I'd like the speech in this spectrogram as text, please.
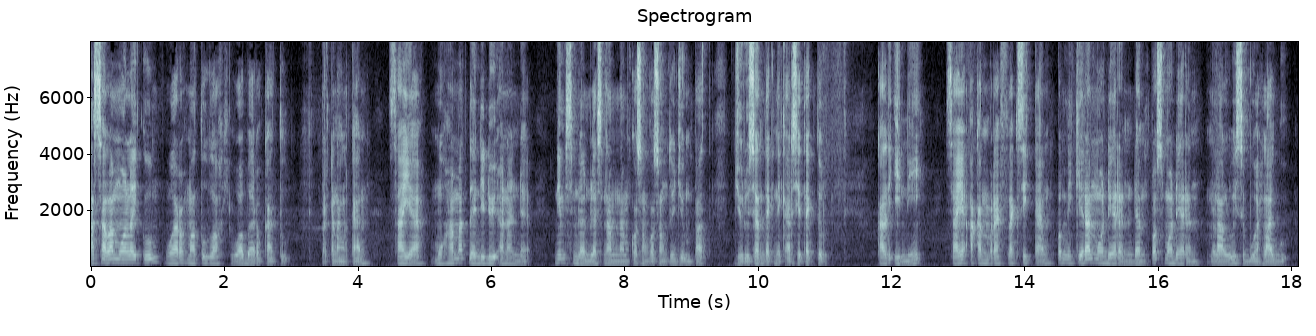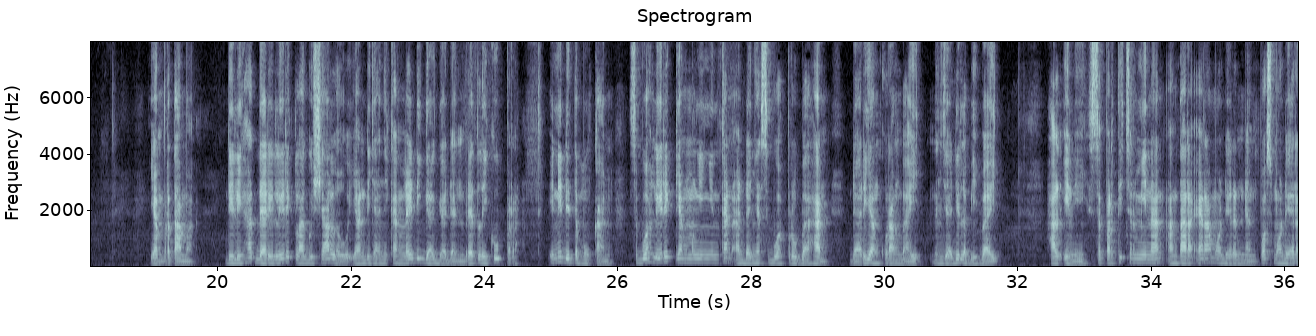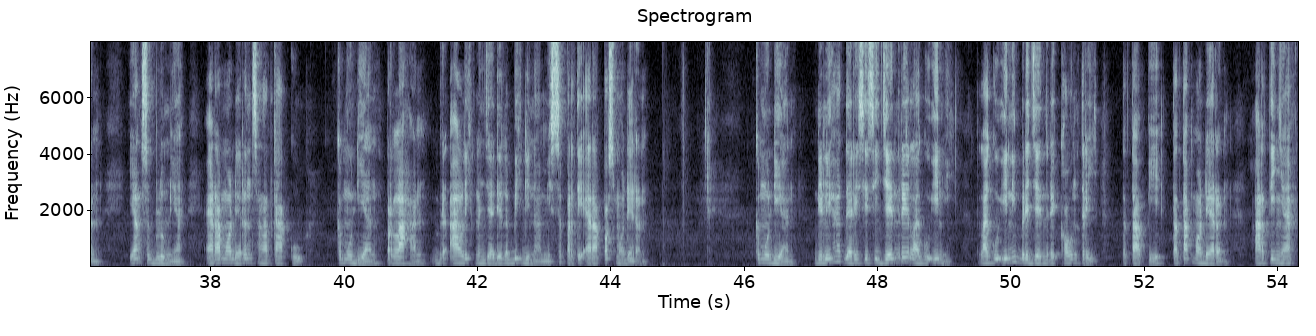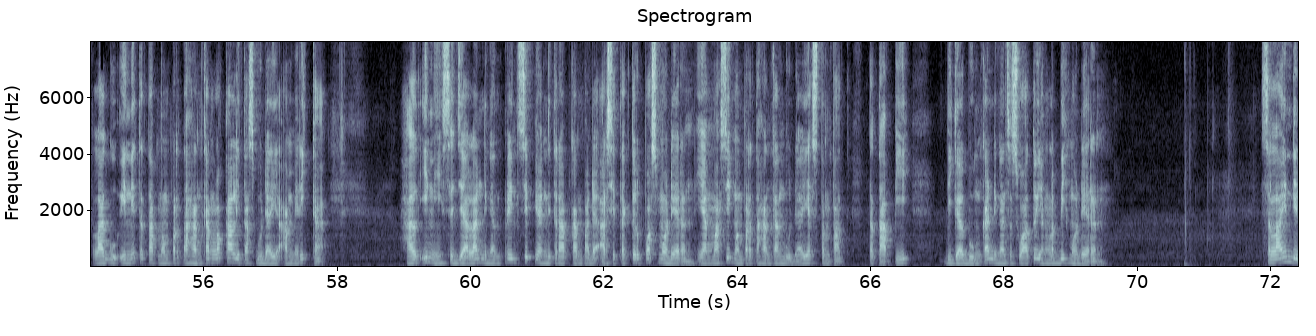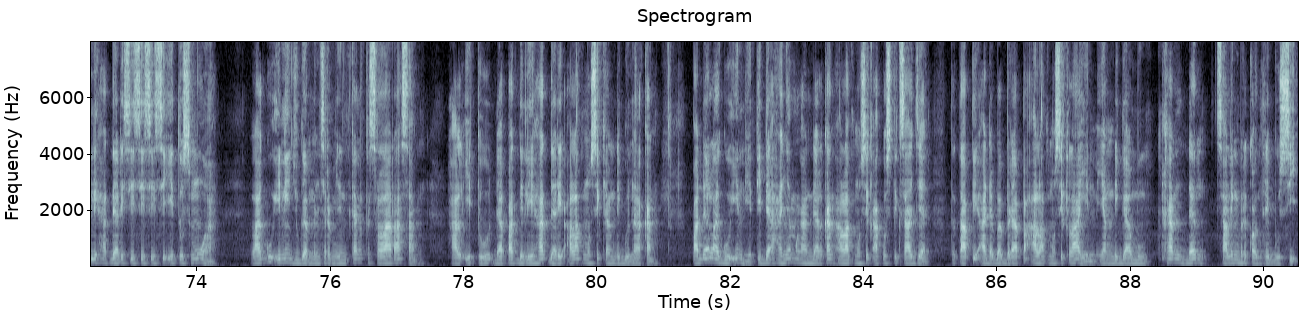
Assalamualaikum warahmatullahi wabarakatuh. Perkenalkan, saya Muhammad Dandi Dwi Ananda, NIM 1966074, jurusan Teknik Arsitektur. Kali ini, saya akan merefleksikan pemikiran modern dan postmodern melalui sebuah lagu. Yang pertama, dilihat dari lirik lagu Shallow yang dinyanyikan Lady Gaga dan Bradley Cooper, ini ditemukan sebuah lirik yang menginginkan adanya sebuah perubahan dari yang kurang baik menjadi lebih baik. Hal ini seperti cerminan antara era modern dan postmodern, yang sebelumnya era modern sangat kaku, kemudian perlahan beralih menjadi lebih dinamis seperti era postmodern. Kemudian, dilihat dari sisi genre lagu ini, lagu ini bergenre country, tetapi tetap modern. Artinya, lagu ini tetap mempertahankan lokalitas budaya Amerika Hal ini sejalan dengan prinsip yang diterapkan pada arsitektur postmodern yang masih mempertahankan budaya setempat, tetapi digabungkan dengan sesuatu yang lebih modern. Selain dilihat dari sisi-sisi itu semua, lagu ini juga mencerminkan keselarasan. Hal itu dapat dilihat dari alat musik yang digunakan. Pada lagu ini tidak hanya mengandalkan alat musik akustik saja, tetapi ada beberapa alat musik lain yang digabungkan dan saling berkontribusi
